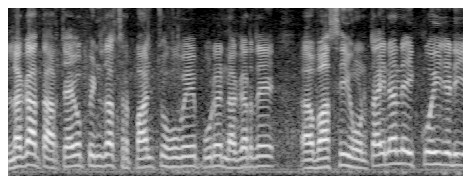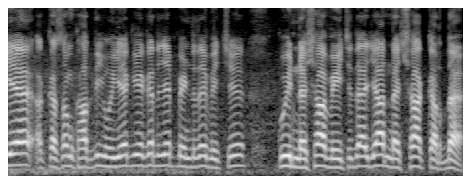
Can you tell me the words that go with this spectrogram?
ਲਗਾਤਾਰ ਚਾਹੇ ਉਹ ਪਿੰਡ ਦਾ ਸਰਪੰਚ ਹੋਵੇ ਪੂਰੇ ਨਗਰ ਦੇ ਅ, ਵਾਸੀ ਹੋਣ ਤਾਂ ਇਹਨਾਂ ਨੇ ਇੱਕੋ ਹੀ ਜਿਹੜੀ ਹੈ ਕਸਮ ਖਾਧੀ ਹੋਈ ਹੈ ਕਿ ਅਗਰ ਜੇ ਪਿੰਡ ਦੇ ਵਿੱਚ ਕੋਈ ਨਸ਼ਾ ਵੇਚਦਾ ਹੈ ਜਾਂ ਨਸ਼ਾ ਕਰਦਾ ਹੈ,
